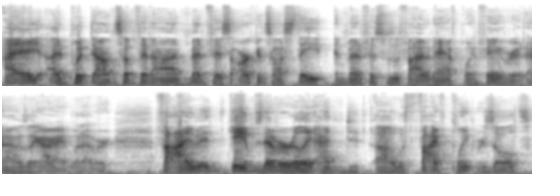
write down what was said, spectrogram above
I I'd put down something on Memphis, Arkansas State, and Memphis was a five and a half point favorite, and I was like, all right, whatever, five. And games never really end uh, with five point results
